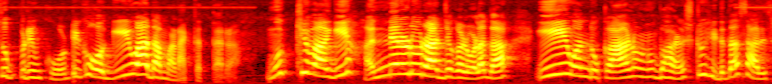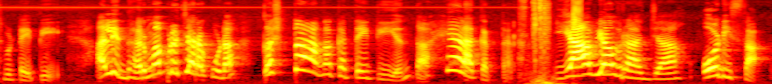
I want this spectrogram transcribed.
ಸುಪ್ರೀಂ ಕೋರ್ಟಿಗೆ ಹೋಗಿ ವಾದ ಮಾಡಾಕತ್ತಾರ. ಮುಖ್ಯವಾಗಿ ಹನ್ನೆರಡು ರಾಜ್ಯಗಳೊಳಗ ಈ ಒಂದು ಕಾನೂನು ಬಹಳಷ್ಟು ಹಿಡಿದ ಸಾಧಿಸ್ಬಿಟ್ಟೈತಿ. ಅಲ್ಲಿ ಧರ್ಮ ಪ್ರಚಾರ ಕೂಡ ಕಷ್ಟ ಆಗಕತ್ತೈತಿ ಅಂತ ಹೇಳಕತ್ತಾರ. ಯಾವ್ಯಾವ ರಾಜ್ಯ? ಒಡಿಸ್ಸಾ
